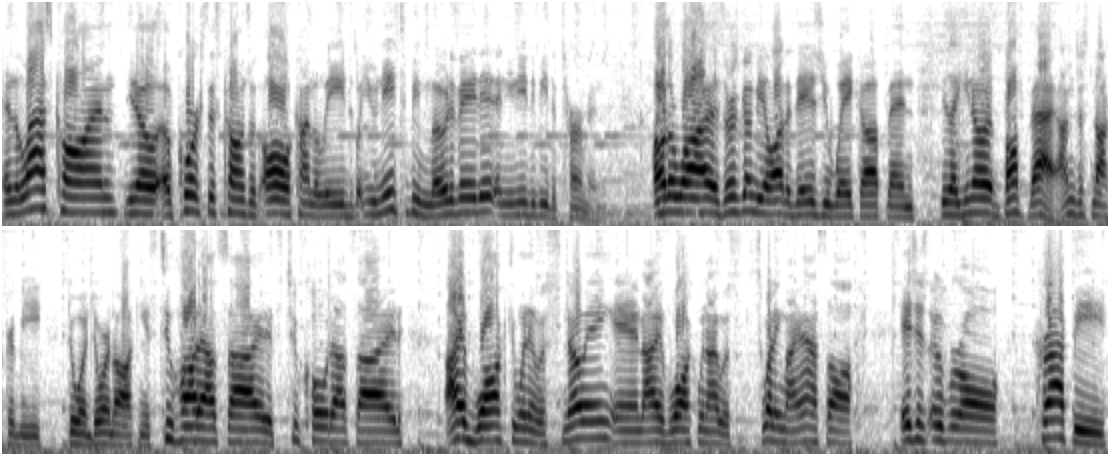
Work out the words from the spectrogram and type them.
And the last con, you know, of course, this comes with all kind of leads, but you need to be motivated and you need to be determined. Otherwise, there's going to be a lot of days you wake up and be like, you know what, bump that. I'm just not going to be doing door knocking. It's too hot outside. It's too cold outside. I've walked when it was snowing and I've walked when I was sweating my ass off. It's just overall crappy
